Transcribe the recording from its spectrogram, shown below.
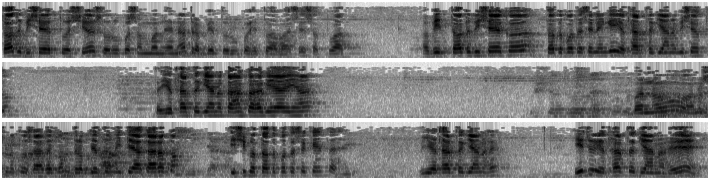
तद विषयत्व से स्वरूप संबंध है न, द्रव्यत्व रूप हेतु आवास सत्वात। अभी तद विषय का, तद पद से लेंगे, यथार्थ ज्ञान विषयत्व। तो यथार्थ ज्ञान कहाँ कहा गया है यहाँ? बनो अनुष्णत्व साधकम द्रव्यत्व इत्याकारकम। इसी को तत्पद से कहता है। ये यथार्थ ज्ञान है। ये जो यथार्थ ज्ञान है,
